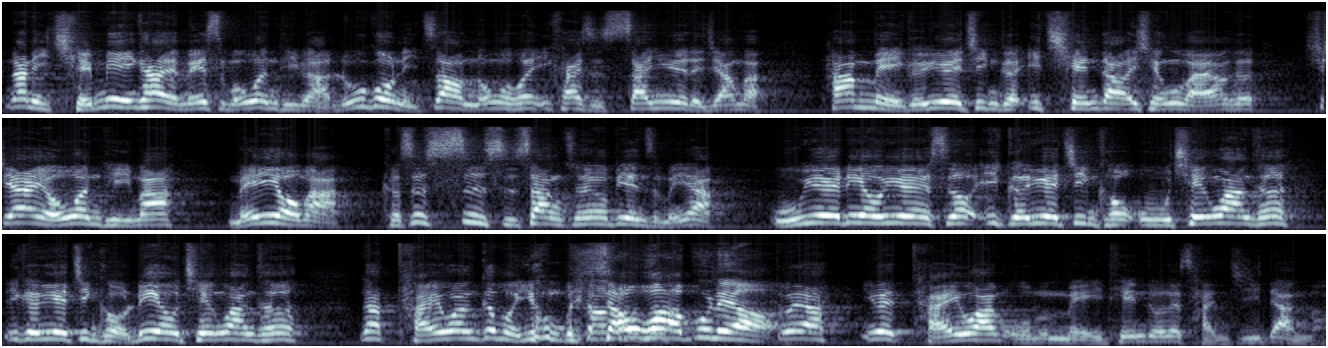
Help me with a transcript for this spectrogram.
那你前面一看也没什么问题嘛。如果你照农委会一开始三月的讲法，它每个月进个一千到一千五百万颗，现在有问题吗？没有嘛。可是事实上最后变怎么样？五月、六月的时候，一个月进口五千万颗，一个月进口六千万颗，那台湾根本用不了，消化不了。对啊，因为台湾我们每天都在产鸡蛋嘛。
